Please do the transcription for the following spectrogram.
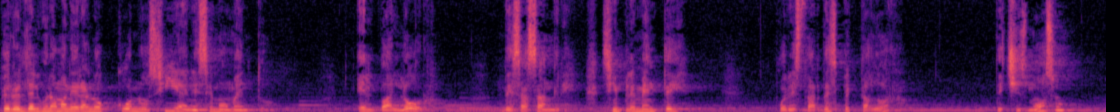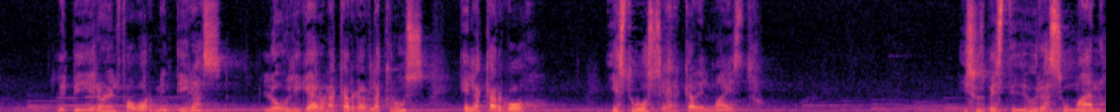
Pero él de alguna manera no conocía en ese momento el valor de esa sangre. Simplemente por estar de espectador, de chismoso, le pidieron el favor, mentiras, lo obligaron a cargar la cruz, él la cargó y estuvo cerca del maestro. Y sus vestiduras, su mano,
